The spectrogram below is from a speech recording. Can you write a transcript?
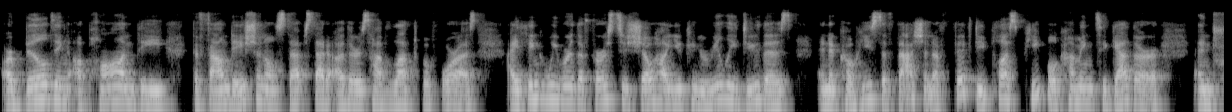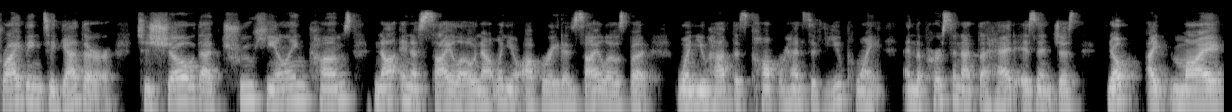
are building upon the, the foundational steps that others have left before us. I think we were the first to show how you can really do this in a cohesive fashion of 50 plus people coming together and tribing together to show that true healing comes not in a silo, not when you operate in silos, but when you have this comprehensive viewpoint and the person at the head isn't just nope i my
